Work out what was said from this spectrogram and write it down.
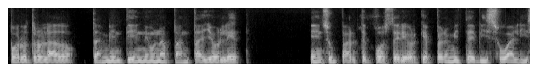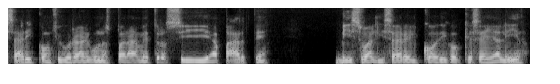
Por otro lado, también tiene una pantalla OLED en su parte posterior que permite visualizar y configurar algunos parámetros y aparte visualizar el código que se haya leído.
